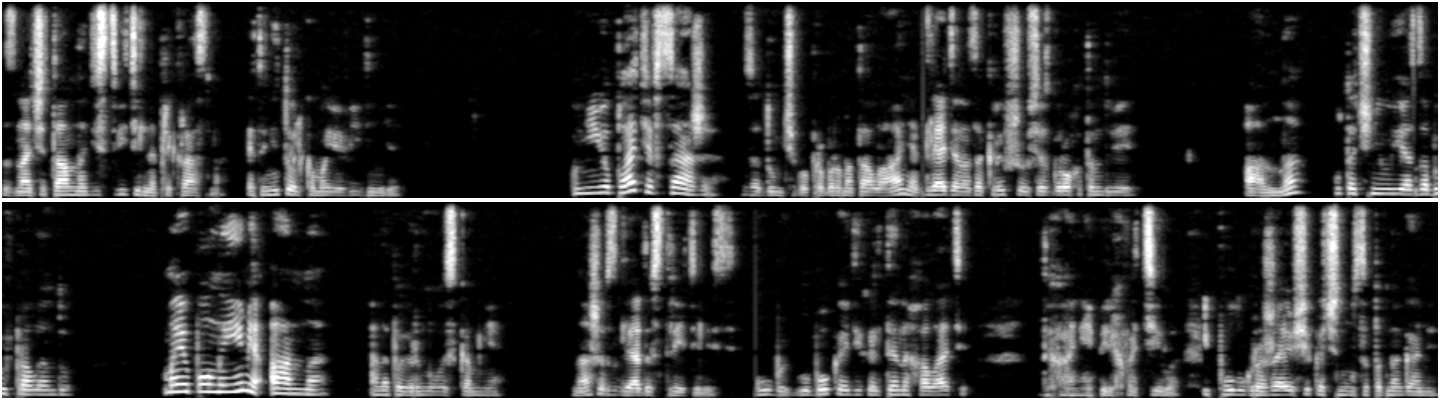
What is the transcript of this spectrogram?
Значит, Анна действительно прекрасна. Это не только мое видение. «У нее платье в саже», — задумчиво пробормотала Аня, глядя на закрывшуюся с грохотом дверь. «Анна?» — уточнил я, забыв про Ленду. «Мое полное имя Анна», — она повернулась ко мне. Наши взгляды встретились. Губы, глубокое декольте на халате. Дыхание перехватило, и пол угрожающе качнулся под ногами.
